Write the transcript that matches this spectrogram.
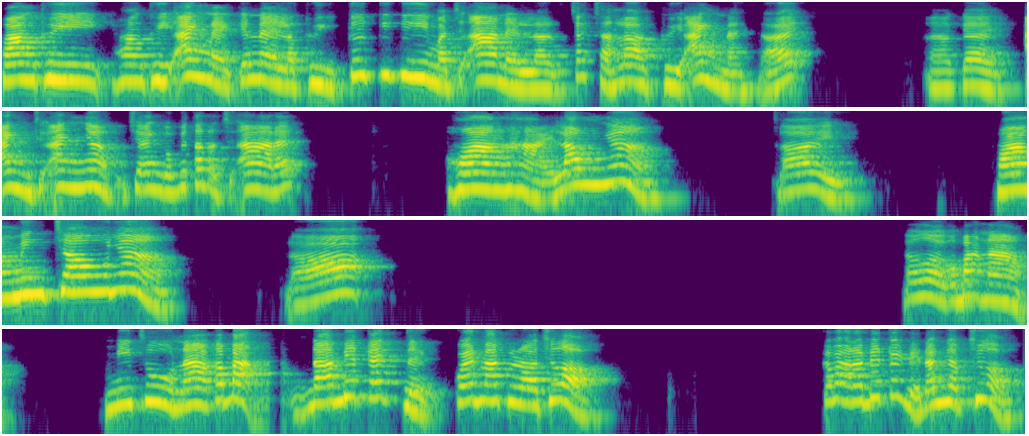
Hoàng Thùy Hoàng Thùy Anh này, cái này là Thùy, cái cái ghi mà chữ A này là chắc chắn là Thùy Anh này, đấy. Ờ, ok, anh chữ anh nhá, chữ anh có viết tắt là chữ A đấy. Hoàng Hải Long nhá, đây. Hoàng Minh Châu nhá, đó. Đâu rồi, có bạn nào? Me too. Nào, các bạn đã biết cách để quét mã QR chưa? Các bạn đã biết cách để đăng nhập chưa?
